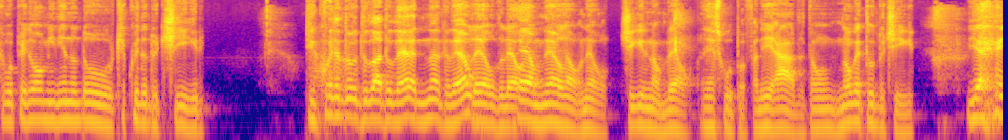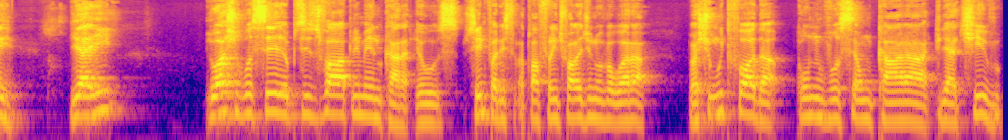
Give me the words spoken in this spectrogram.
eu vou pegar um menino do, que cuida do tigre. Que cuida do, do lado do Léo, não é do Léo? Léo, do Léo. Léo, Léo. Não, não. Tigre não, Léo. Desculpa, falei errado. Então não é tudo tigre. E aí, e aí, eu acho você, eu preciso falar primeiro, cara. Eu sempre falei isso à tua frente, fala de novo agora. Eu acho muito foda como você é um cara criativo.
